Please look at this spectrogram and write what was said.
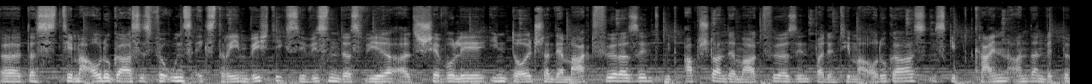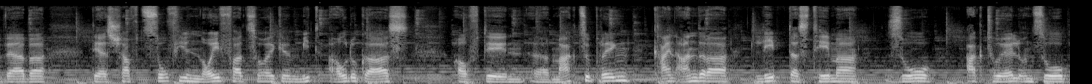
Äh, das Thema Autogas ist für uns extrem wichtig. Sie wissen, dass wir als Chevrolet in Deutschland der Marktführer sind, mit Abstand der Marktführer sind bei dem Thema Autogas. Es gibt keinen anderen Wettbewerber, der es schafft, so viele Neufahrzeuge mit Autogas auf den äh, Markt zu bringen. Kein anderer lebt das Thema so aktuell und so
